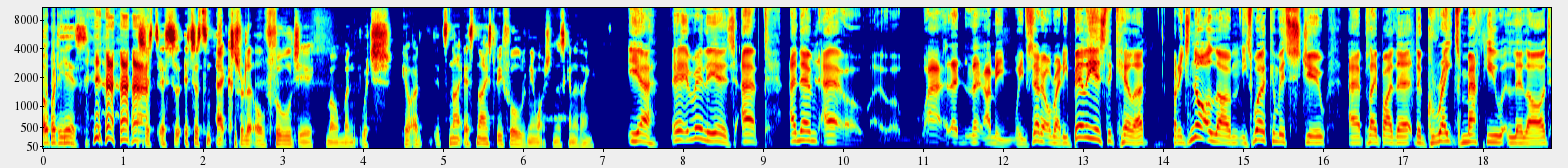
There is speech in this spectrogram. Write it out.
Oh, but he is. it's just it's, it's just an extra little fooled you moment, which you know it's nice. It's nice to be fooled when you're watching this kind of thing. Yeah, it really is. Uh, and then, uh, uh, I mean, we've said it already. Billy is the killer, but he's not alone. He's working with Stu, uh, played by the the great Matthew Lillard.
